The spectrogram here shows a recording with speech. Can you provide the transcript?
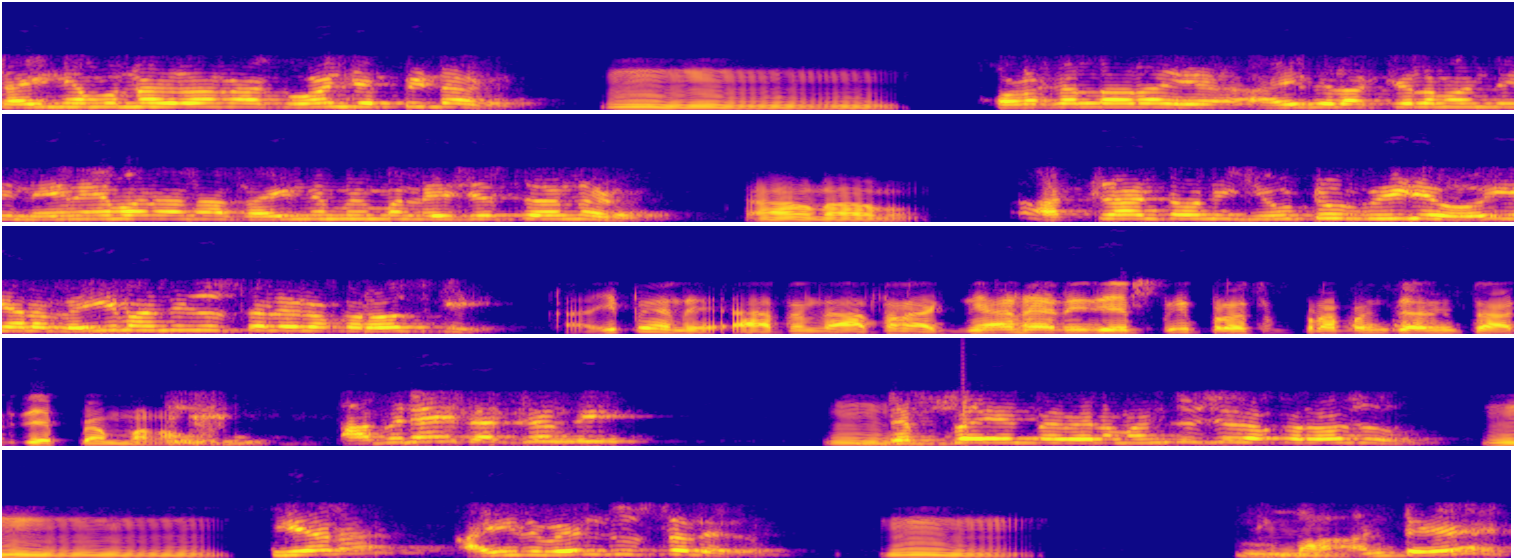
సైన్యం ఉన్నదిరా నాకు అని చెప్పిండాడు. కొడకల్లారా? ఐదు లక్షల మంది నేనేమన్నా నా సైన్యం మిమ్మల్ని వేసేస్తా అన్నాడు. అవునవును. అట్లాంటి యూట్యూబ్ వీడియో ఇవాళ వెయ్యి మంది చూస్తలేరు ఒక రోజుకి. అయిపోయింది. అతను అతను అజ్ఞానం అని చెప్పి ప్ర- ప్రపంచానికి చాటి చెప్పాం మనం. అభినయ్ దర్శన్ది డెబ్బై ఎనభై వేల మంది చూసేది ఒక రోజు. ఇవాళ ఐదు వేలు చూస్తలేరు. అంటే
